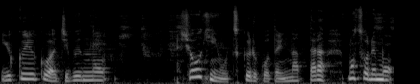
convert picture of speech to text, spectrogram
ゆくゆくは自分の商品を作ることになったらもうそれも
